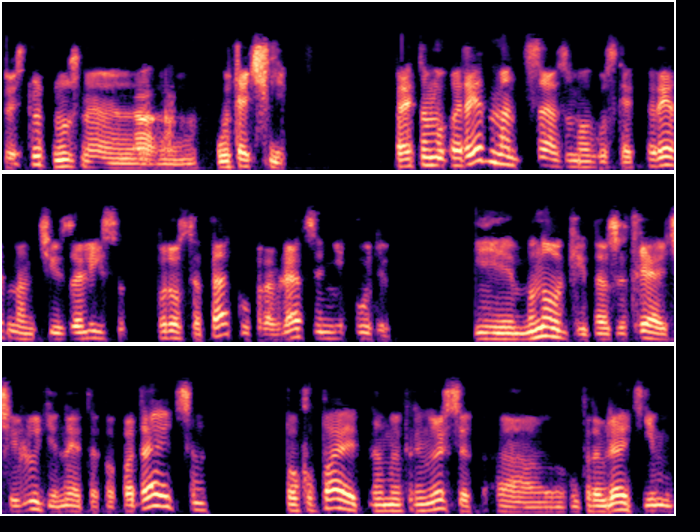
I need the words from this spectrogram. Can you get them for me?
То есть тут нужно ага. уточнить. Поэтому Redmond, сразу могу сказать, Redmond через Алису просто так управляться не будет. И многие, даже зрячие люди на это попадаются, покупают нам и приносят, а управлять им,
